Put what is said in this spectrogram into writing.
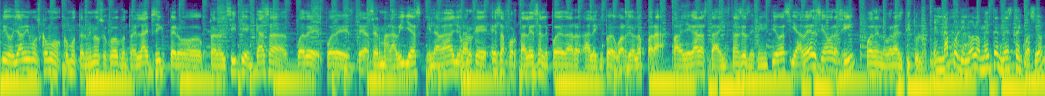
Digo, ya vimos cómo, cómo terminó su juego contra el Leipzig, pero, pero el City en casa puede, puede este, hacer maravillas, y la verdad yo creo que esa fortaleza le puede dar al equipo de Guardiola para, para llegar hasta instancias definitivas y a ver si ahora sí pueden lograr el título. ¿El Napoli no lo mete en esta ecuación?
